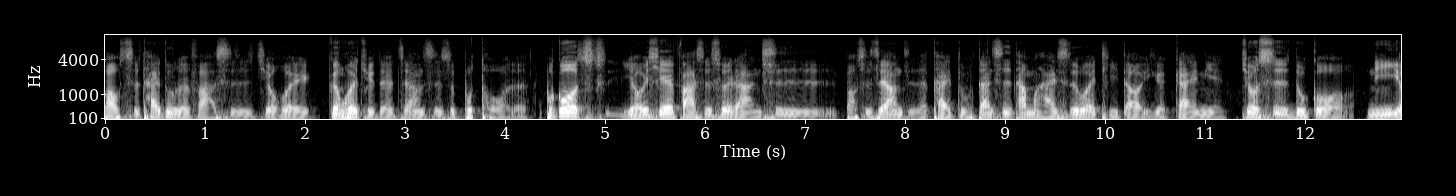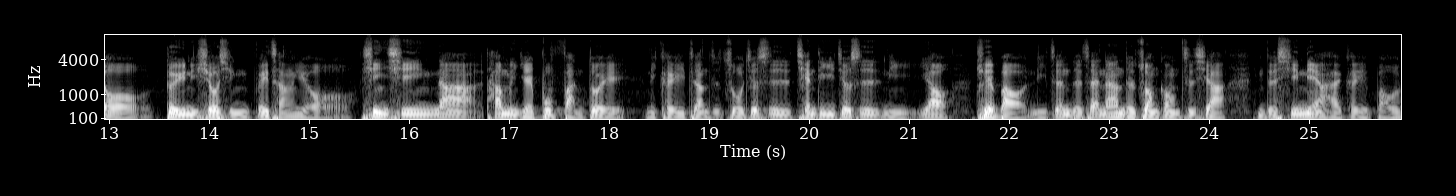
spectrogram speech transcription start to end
保持态度的法师就会更会觉得这样子是不妥的。不过有一些法师虽然是保持这样子的态度，但是他们还是会提到一个概念，就是如果你有对于你修行非常有信心，那他们也不反对你可以这样子做。就是前提就是你要确保你真的在那样的状况之下，你的心念还可以保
